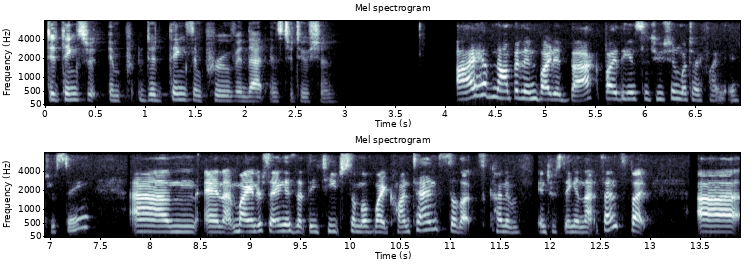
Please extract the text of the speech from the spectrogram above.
did things did things improve in that institution? I have not been invited back by the institution, which I find interesting. Um, and my understanding is that they teach some of my content, so that's kind of interesting in that sense. But uh,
